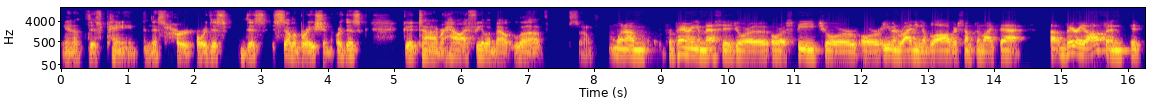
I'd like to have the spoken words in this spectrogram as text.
you know, this pain and this hurt or this, this celebration or this good time or how I feel about love. So when I'm preparing a message or a, or a speech or, or even writing a blog or something like that, uh, very often it's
